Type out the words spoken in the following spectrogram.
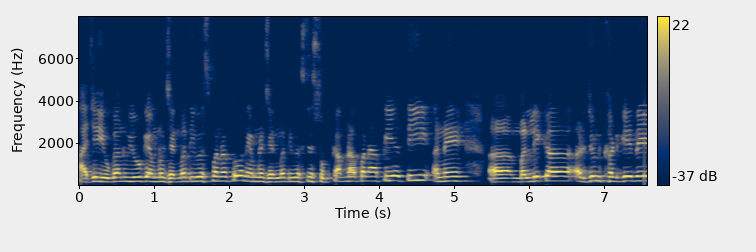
આજે યોગાનું યોગ એમનો જન્મદિવસ પણ હતો અને એમને જન્મદિવસની શુભકામના પણ આપી હતી અને મલ્લિકા અર્જુન ખડગેને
